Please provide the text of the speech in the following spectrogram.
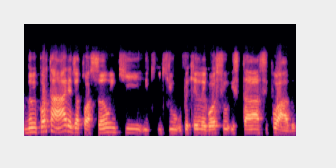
não importa a área de atuação em que, em que o pequeno negócio está situado,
